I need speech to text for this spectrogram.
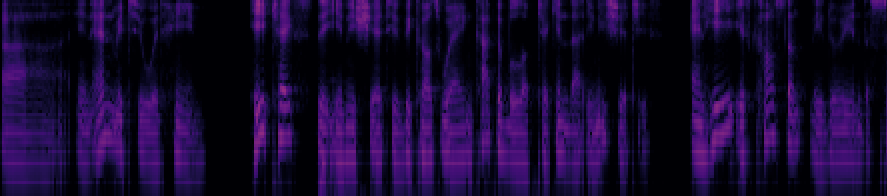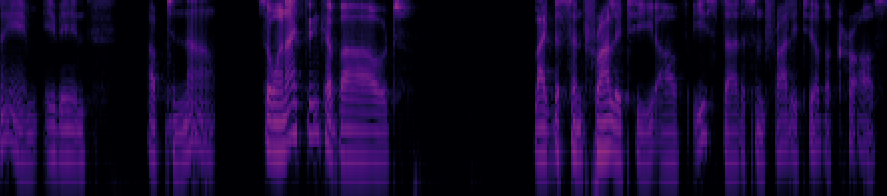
are in enmity with Him. He takes the initiative because we are incapable of taking that initiative. And He is constantly doing the same, even up to now. So when I think about like the centrality of Easter, the centrality of the cross,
